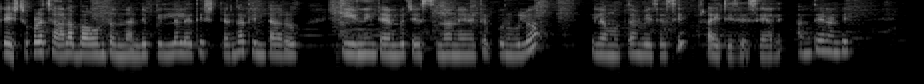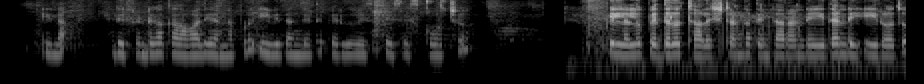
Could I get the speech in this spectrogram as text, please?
టేస్ట్ కూడా చాలా బాగుంటుందండి. పిల్లలు అయితే ఇష్టంగా తింటారు. ఈవినింగ్ టైంలో చేస్తున్నాను నేనైతే పునుగులు. ఇలా మొత్తం వేసేసి ఫ్రై చేసేసేయాలి. అంతేనండి. ఇలా డిఫరెంట్గా కావాలి అన్నప్పుడు ఈ విధంగా అయితే పెరుగు వేసి చేసేసుకోవచ్చు. పిల్లలు పెద్దలు చాలా ఇష్టంగా తింటారండి. ఇదండి. ఈరోజు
